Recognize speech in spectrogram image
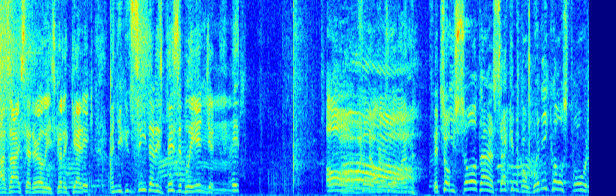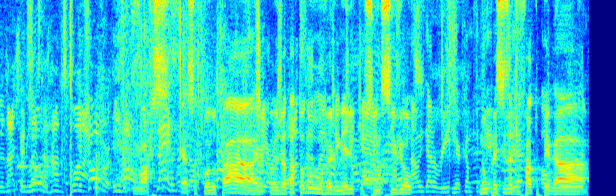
As I said earlier, he's got to get it, and you can see that he's visibly injured. Mm. It oh, oh, another one. It's over. You saw that a second ago when he goes forward and actually it's lets over. the hands fly. It's over. He has Nossa, essa quando tá, quando já tá todo vermelho, sensível, não precisa de fato pegar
